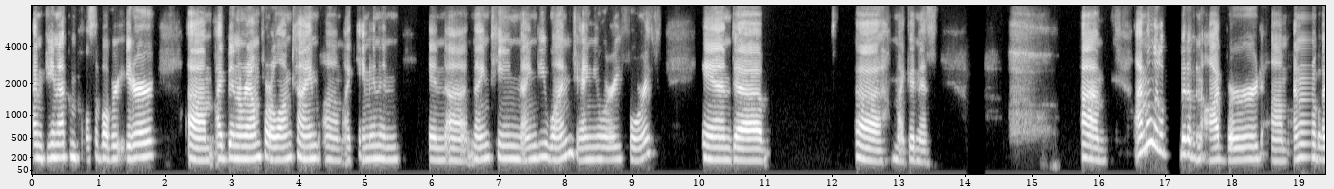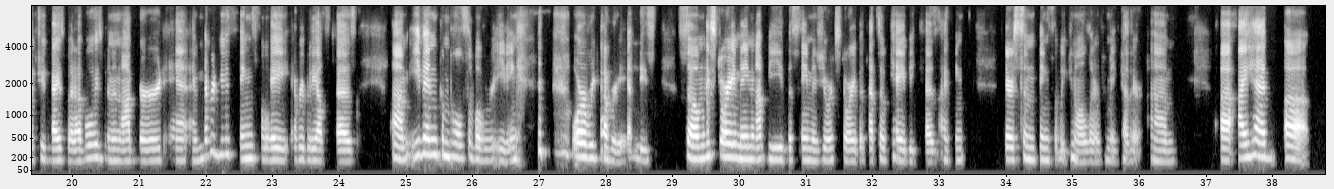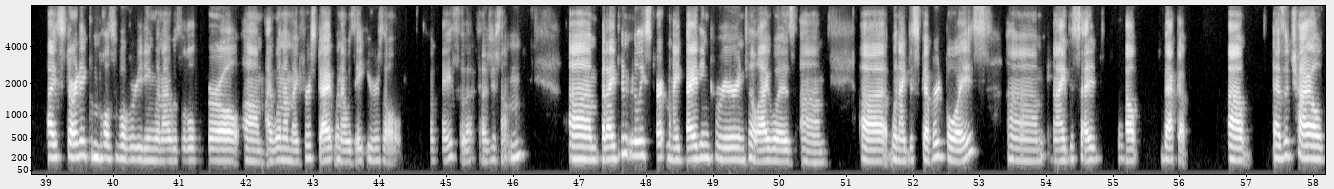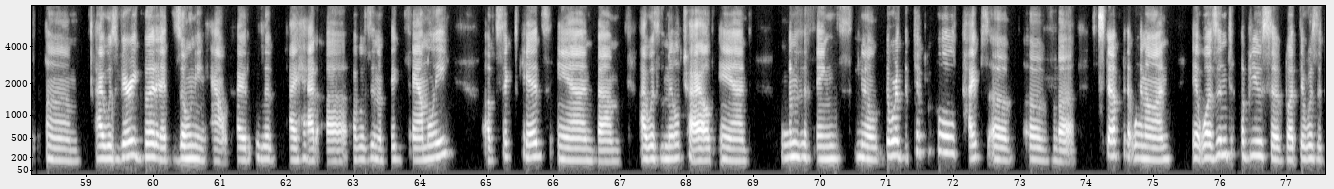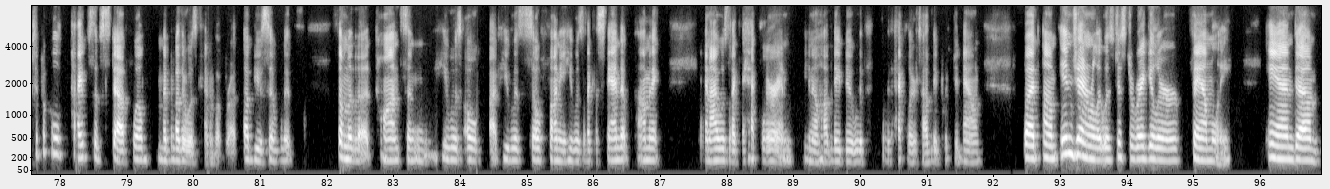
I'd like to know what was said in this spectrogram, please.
I'm Gina, compulsive overeater. Um, I've been around for a long time. Um, I came in in, in uh, 1991, January 4th. And uh, uh, my goodness. Um, I'm a little bit of an odd bird. Um, I don't know about you guys, but I've always been an odd bird and I never do things the way everybody else does, um, even compulsive overeating or recovery at least. So my story may not be the same as your story, but that's okay because I think there's some things that we can all learn from each other. Um, uh, I had uh, I started compulsive overeating when I was a little girl. Um, I went on my first diet when I was eight years old. Okay, so that tells you something. Um, but I didn't really start my dieting career until I was um, uh, when I discovered boys, um, and I decided. Well, back up. Uh, as a child, um, I was very good at zoning out. I lived. I had. A, I was in a big family of six kids, and um, I was the middle child. And one of the things, you know, there were the typical types of of uh, stuff that went on. It wasn't abusive, but there was the typical types of stuff. Well, my brother was kind of abusive with some of the taunts, and he was oh god, he was so funny. He was like a stand-up comic, and I was like a heckler, and you know how they do with with hecklers, how they put you down. But um, in general, it was just a regular family, and um,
